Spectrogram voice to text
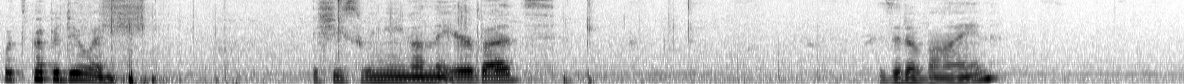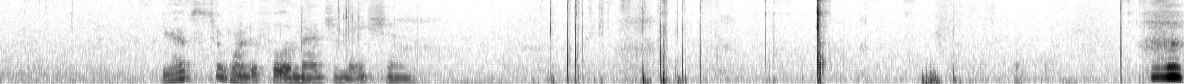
What's Peppa doing? Is she swinging on the earbuds? Is it a vine? You have such a wonderful imagination. You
